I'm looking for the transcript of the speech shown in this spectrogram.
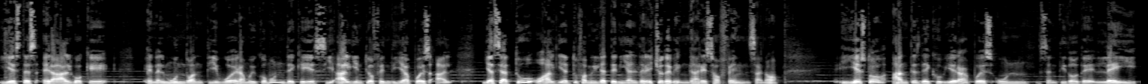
Y este era algo que en el mundo antiguo era muy común de que si alguien te ofendía, pues ya sea tú o alguien de tu familia tenía el derecho de vengar esa ofensa, ¿no? Y esto antes de que hubiera pues un sentido de ley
